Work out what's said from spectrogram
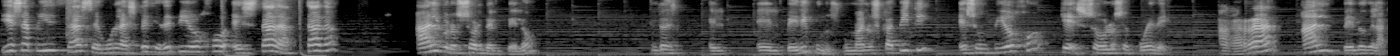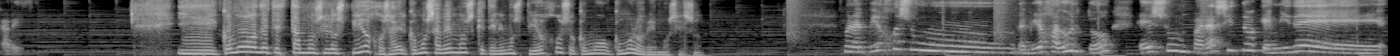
y esa pinza, según la especie de piojo, está adaptada al grosor del pelo. Entonces, el, el Pediculus humanus capiti es un piojo que solo se puede agarrar al pelo de la cabeza. ¿Y cómo detectamos los piojos? A ver, ¿cómo sabemos que tenemos piojos o cómo, cómo lo vemos eso? Bueno, el piojo es un. El piojo adulto es un parásito que mide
